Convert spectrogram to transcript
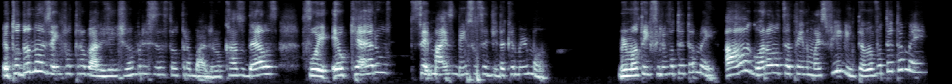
Eu tô dando exemplo do trabalho, gente, não precisa ter o trabalho. No caso delas, foi eu quero ser mais bem sucedida que a minha irmã. Minha irmã tem filho, eu vou ter também. Ah, agora ela tá tendo mais filho, então eu vou ter também.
